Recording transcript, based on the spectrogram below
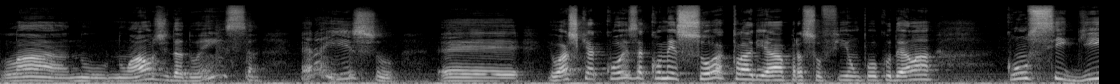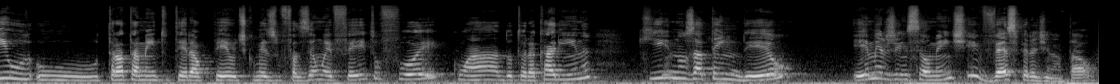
lá no, no auge da doença, era isso. É, eu acho que a coisa começou a clarear para a Sofia um pouco dela conseguir o, o tratamento terapêutico mesmo fazer um efeito foi com a doutora Karina, que nos atendeu emergencialmente véspera de Natal.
